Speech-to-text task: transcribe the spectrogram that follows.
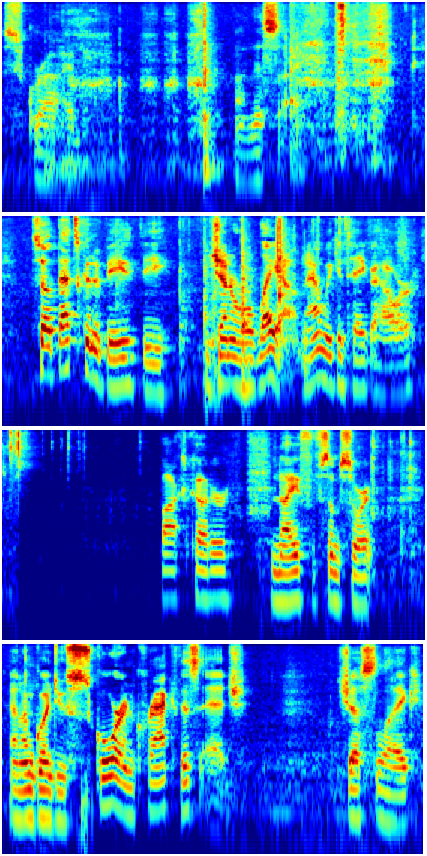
scribe on this side. So that's going to be the general layout. Now we can take our box cutter, knife of some sort, and I'm going to score and crack this edge just like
